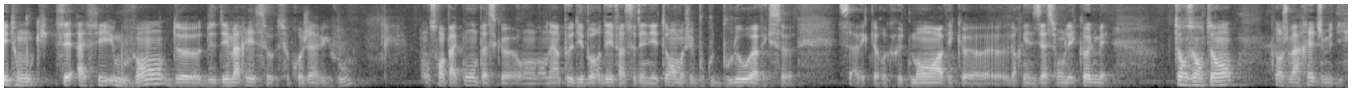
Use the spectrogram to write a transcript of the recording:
Et donc, c'est assez émouvant de, démarrer ce, projet avec vous. On se rend pas compte parce qu'on on est un peu débordé enfin, ces derniers temps. Moi, j'ai beaucoup de boulot avec, avec le recrutement, avec euh, l'organisation de l'école. Mais de temps en temps, quand je m'arrête, je me dis,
